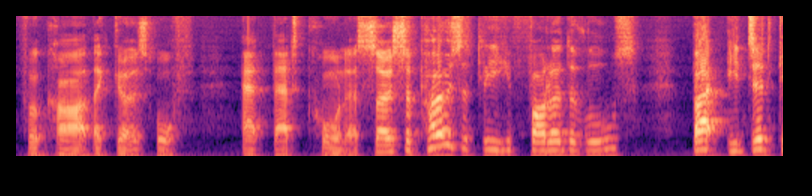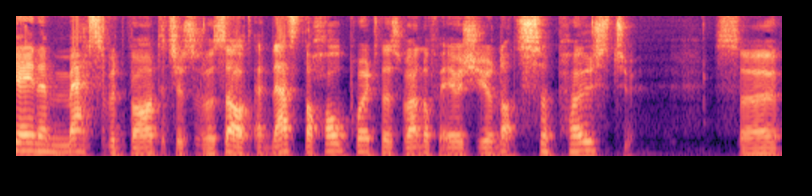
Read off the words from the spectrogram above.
for a car that goes off at that corner. So supposedly he followed the rules, but he did gain a massive advantage as a result, and that's the whole point of those runoff areas. You're not supposed to. So,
